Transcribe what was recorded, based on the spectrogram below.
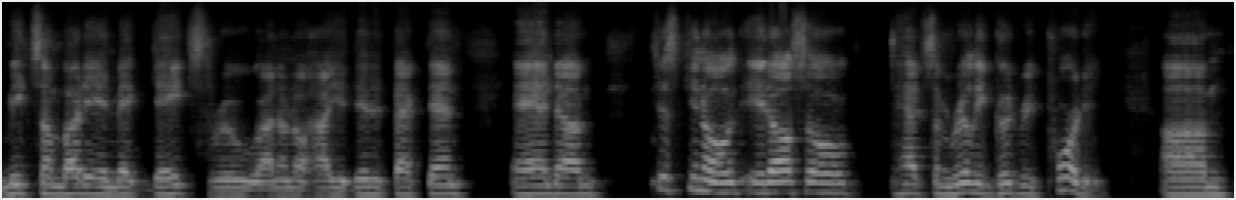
meet somebody and make dates through. I don't know how you did it back then, and um, just you know, it also had some really good reporting. Um,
